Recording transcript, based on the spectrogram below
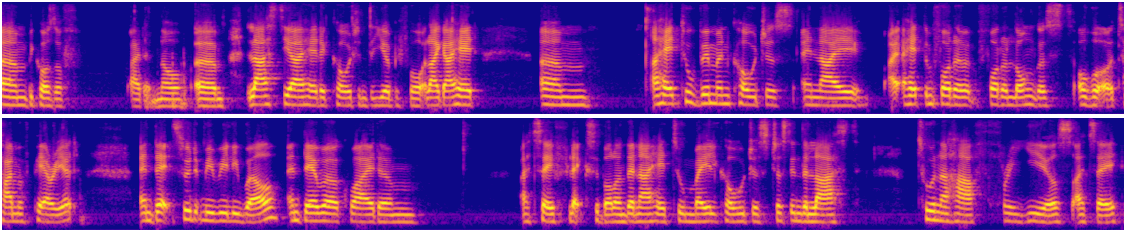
um, because of I don't know. Um, last year I had a coach, and the year before, like I had, um, I had two women coaches, and I I had them for the for the longest over a time of period, and that suited me really well. And they were quite, um, I'd say, flexible. And then I had two male coaches just in the last two and a half, three years, I'd say.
